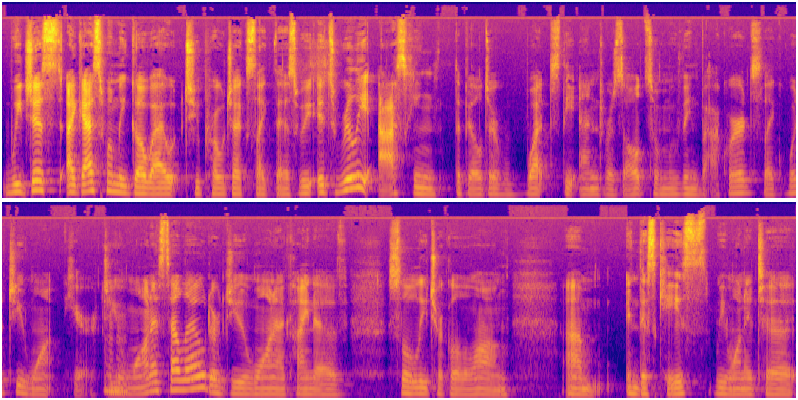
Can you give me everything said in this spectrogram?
we just, I guess, when we go out to projects like this, we it's really asking the builder what's the end result. So moving backwards, like, what do you want here? Do mm-hmm. you want to sell out, or do you want to kind of slowly trickle along? Um, in this case, we wanted to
